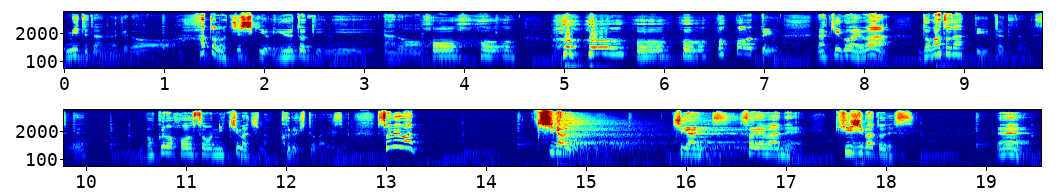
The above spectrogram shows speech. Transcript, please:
見てたんだけど鳩の知識を言う時にあのほうほうほほほほほほっていう鳴き声はドバトだって言っちゃってたんですよね。僕の放送にちまちま来る人がですよ。それは違う。違います。それはねキジバトです。ええ。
